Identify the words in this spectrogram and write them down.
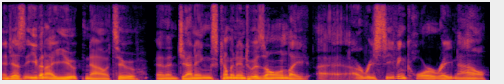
and just even Aiyuk now too, and then Jennings coming into his own. Like uh, our receiving core right now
